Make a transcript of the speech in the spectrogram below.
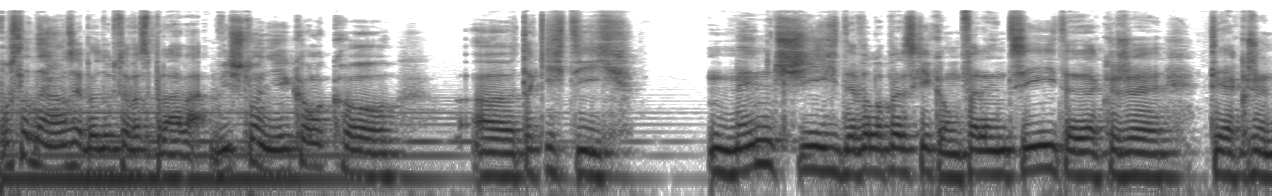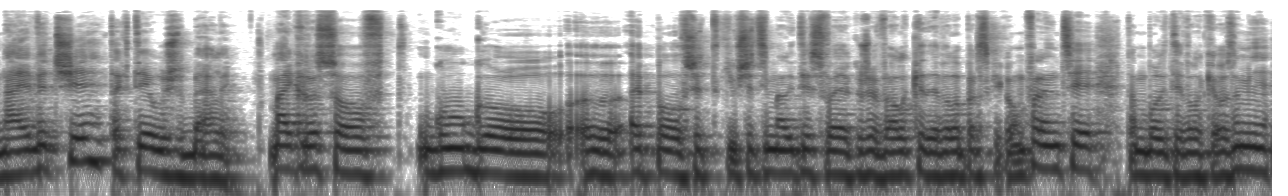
Posledná naozaj produktová správa. Vyšlo niekoľko uh, takých tých menších developerských konferencií, teda akože tie akože najväčšie, tak tie už zbehli. Microsoft, Google, uh, Apple, všetky, všetci mali tie svoje akože veľké developerské konferencie, tam boli tie veľké ozemenia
